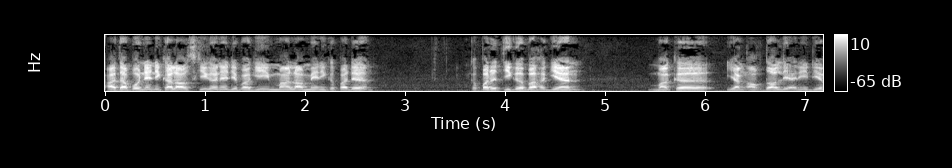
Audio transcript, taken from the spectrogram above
Ataupun yang ini kalau sekiranya dia bagi malam yang ini kepada kepada tiga bahagian maka yang afdal yakni dia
